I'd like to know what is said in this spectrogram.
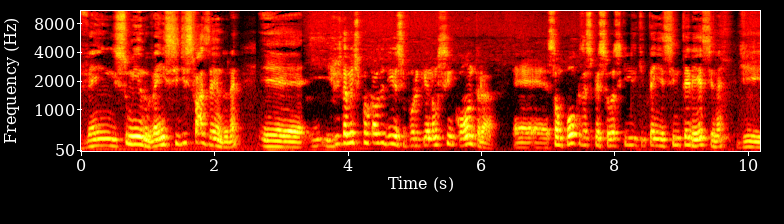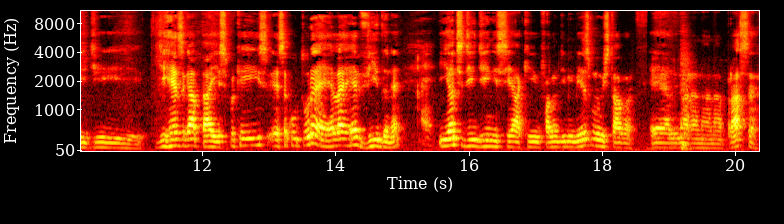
vem sumindo, vem se desfazendo, né? É, e justamente por causa disso, porque não se encontra, é, é, são poucas as pessoas que, que têm esse interesse, né? De, de, de resgatar isso, porque isso, essa cultura ela é vida, né? É. E antes de, de iniciar aqui falando de mim mesmo, eu estava é, ali na, na, na, praça,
